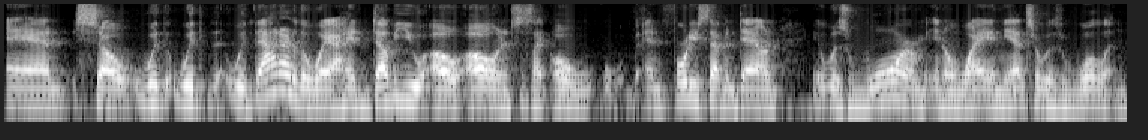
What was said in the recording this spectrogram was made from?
and so with with with that out of the way, I had W O O, and it's just like oh, and forty seven down, it was warm in a way, and the answer was woolen.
